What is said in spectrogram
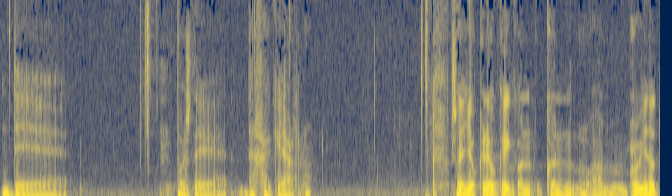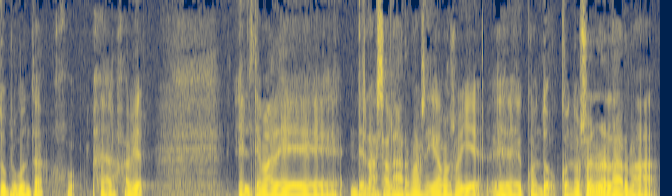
de pues de, hackear, ¿no? O sea, yo creo que con, volviendo a tu pregunta, eh, Javier, el tema de, de, las alarmas, digamos, oye, eh, cuando, cuando suena una alarma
